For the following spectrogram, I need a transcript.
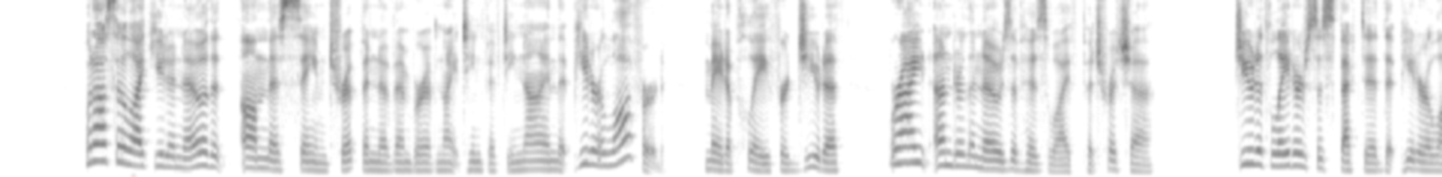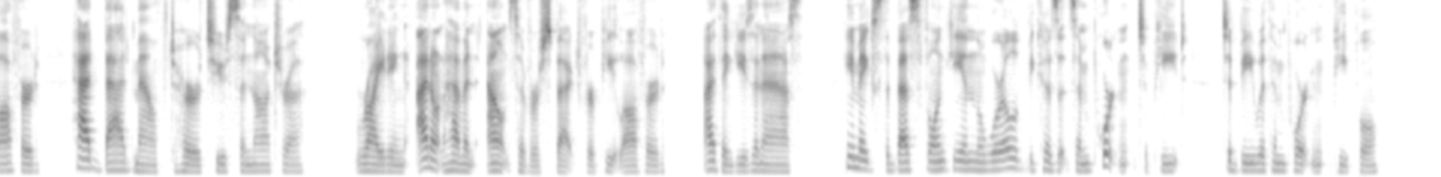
Would also like you to know that on this same trip in November of 1959 that Peter Lawford made a play for Judith right under the nose of his wife Patricia. Judith later suspected that Peter Lawford had badmouthed her to Sinatra, writing, I don't have an ounce of respect for Pete Lawford. I think he's an ass. He makes the best flunky in the world because it's important to Pete to be with important people.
